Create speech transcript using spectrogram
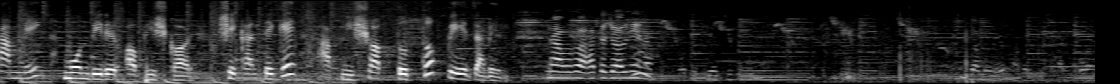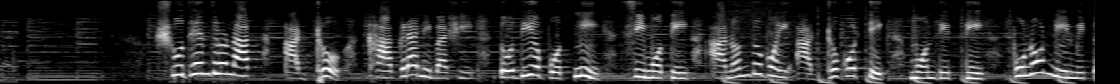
সামনেই মন্দিরের অফিস ঘর সেখান থেকে আপনি সব তথ্য পেয়ে যাবেন। না বাবা হাতে জল দিয়ে না সুধেন্দ্রনাথ আঢ্য খাগড়া নিবাসী তদীয় পত্নী শ্রীমতী আনন্দময়ী আঢ্য কর্তৃক মন্দিরটি পুনর্নির্মিত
